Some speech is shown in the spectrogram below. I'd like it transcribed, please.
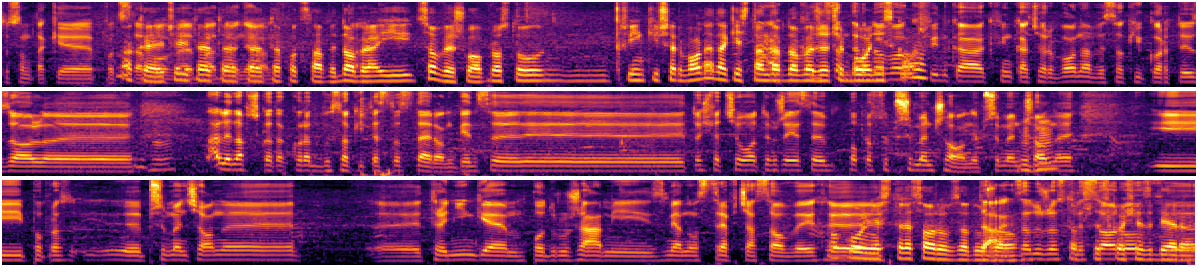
to są takie podstawowe Okej, czyli te, te, badania. te, te podstawy. Dobra, i co wyszło? Po prostu krwinki czerwone, takie standardowe Tak, rzeczy było nisko? Kwinka, kwinka czerwona, wysoki kortyzol, e, Mhm. ale na przykład akurat wysoki testosteron, więc yy, to świadczyło o tym, że jestem po prostu przymęczony, przymęczony Mhm. i po prostu przymęczony treningiem, podróżami, zmianą stref czasowych. yy, Ogólnie stresorów za dużo. tak, za dużo To stresorów. wszystko się zbiera. yy,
